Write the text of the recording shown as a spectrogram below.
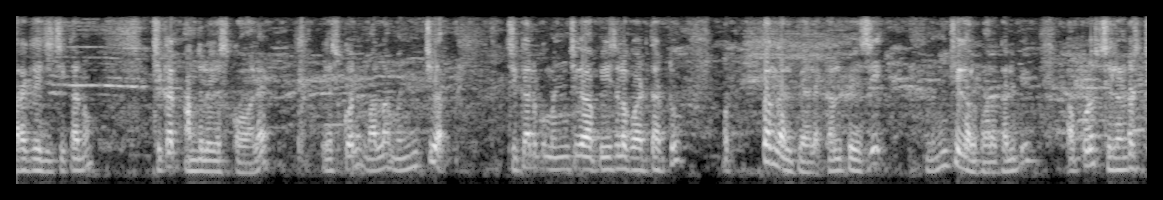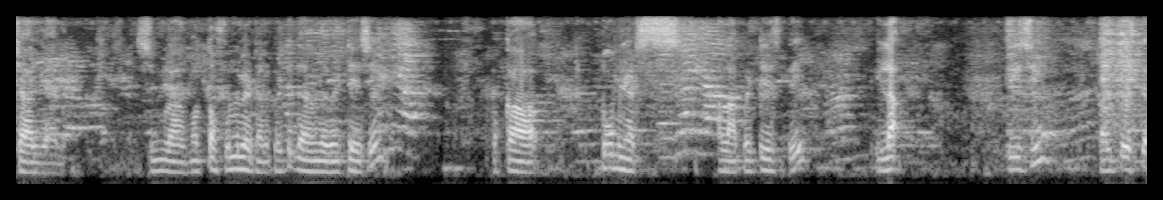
అర కేజీ చికెన్ చికెన్ అందులో వేసుకోవాలి. వేసుకొని మళ్ళీ మంచిగా చికెన్కు మంచిగా పీసులకు పడేటట్టు మొత్తం కలిపేయాలి. కలిపేసి మంచిగా కలపాలి. కలిపి అప్పుడు సిలిండర్ చాలు చేయాలి. సిమ్లా మొత్తం ఫుల్ పెట్టాలి. పెట్టి దాని మీద పెట్టేసి ఒక టూ మినిట్స్ అలా పెట్టేస్తే ఇలా తీసి కలిపేస్తే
